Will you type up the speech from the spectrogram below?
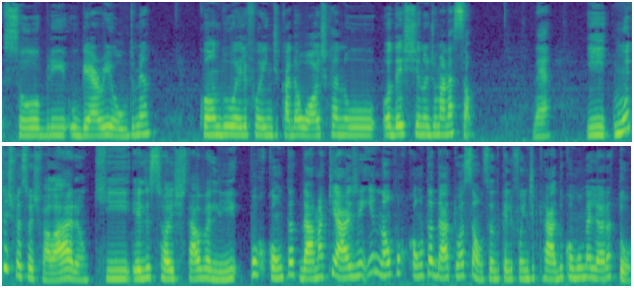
sobre o Gary Oldman quando ele foi indicado ao Oscar no O Destino de uma Nação, né? E muitas pessoas falaram que ele só estava ali por conta da maquiagem e não por conta da atuação, sendo que ele foi indicado como o melhor ator.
